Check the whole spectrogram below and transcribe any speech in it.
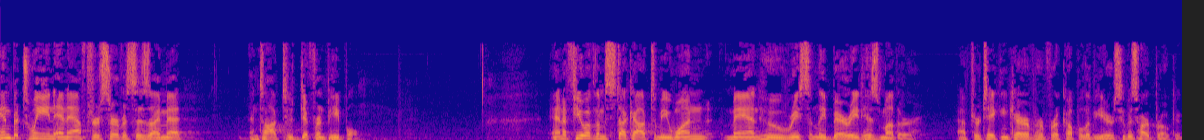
in between and after services, I met and talked to different people. And a few of them stuck out to me. One man who recently buried his mother after taking care of her for a couple of years. He was heartbroken.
